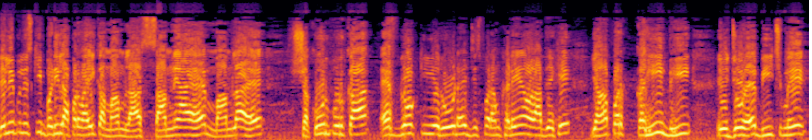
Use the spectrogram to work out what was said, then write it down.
दिल्ली पुलिस की बड़ी लापरवाही का मामला सामने आया है। मामला है शकूरपुर का एफ़ ब्लॉक की ये रोड है, जिस पर हम खड़े हैं और आप देखें, यहाँ पर कहीं भी जो है बीच में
